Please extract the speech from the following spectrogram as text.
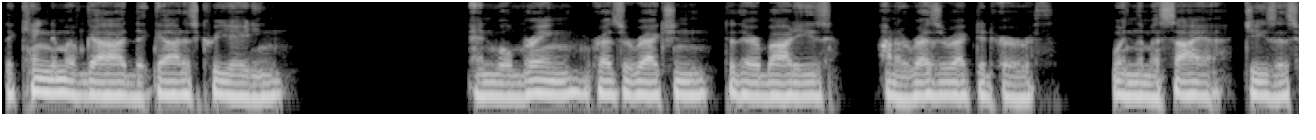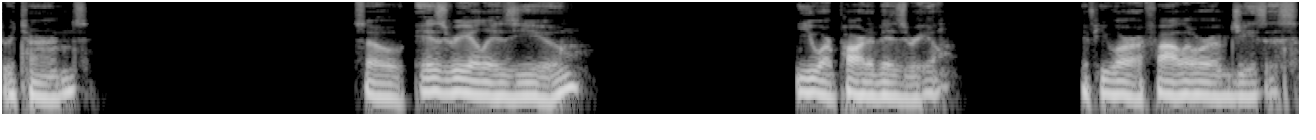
the kingdom of God that God is creating, and will bring resurrection to their bodies on a resurrected earth when the Messiah, Jesus, returns. So Israel is you. You are part of Israel if you are a follower of Jesus.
